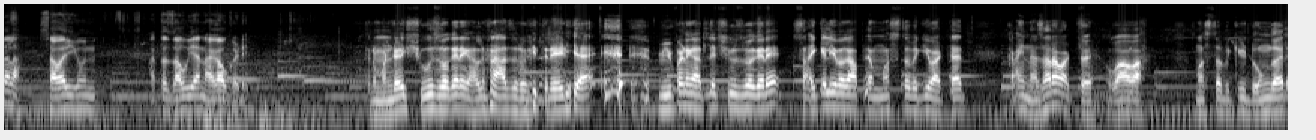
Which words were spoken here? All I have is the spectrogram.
चला सवारी घेऊन आता जाऊया नागावकडे. तर मंडळी शूज वगैरे घालून आज रोहित रेडी आहे. मी पण घातले शूज वगैरे. सायकली बघा आपल्या मस्तपैकी वाटतात. काय नजारा वाटतोय. वा वा. मस्तपैकी डोंगर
